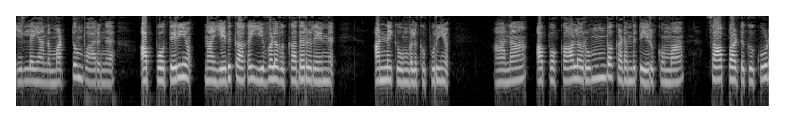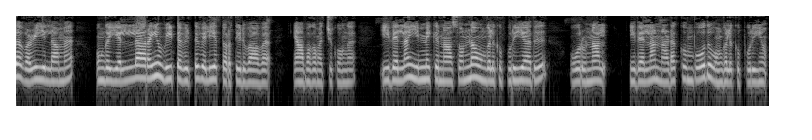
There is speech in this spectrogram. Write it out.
இல்லையான்னு மட்டும் பாருங்க. அப்போ தெரியும் நான் எதுக்காக இவ்வளவு கதறுறேன்னு. அன்னைக்கு உங்களுக்கு புரியும். ஆனா அப்போ காலம் ரொம்ப கடந்துட்டு இருக்குமா? சாப்பாட்டுக்கு கூட வழி இல்லாம உங்க எல்லாரையும் வீட்டை விட்டு வெளியே துரத்திடுவாவ ஞாபகம் வச்சுக்கோங்க. இதெல்லாம் இன்னைக்கு நான் சொன்னா உங்களுக்கு புரியாது. ஒரு நாள் இதெல்லாம் நடக்கும்போது உங்களுக்கு புரியும்.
